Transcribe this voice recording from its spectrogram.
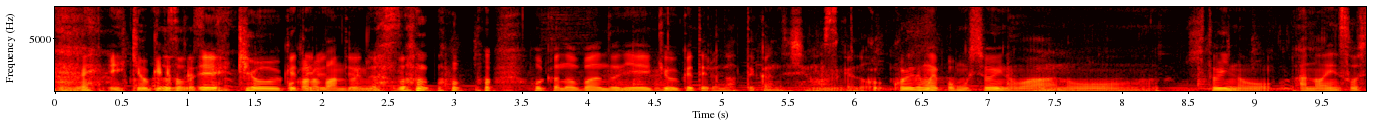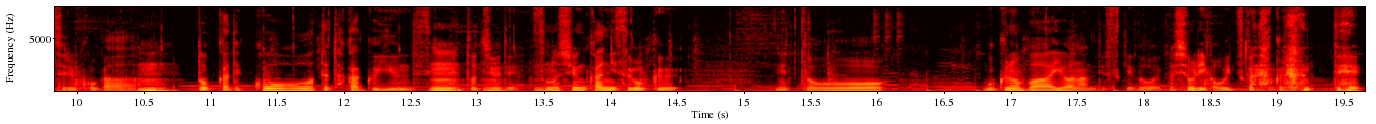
のね 影響を受けてるね。影響を受けてるっていう他のバンドに。そう。他のバンドに影響を受けてるなって感じしますけど、ここれでもやっぱ面白いのは、うん。あの一人のあの演奏してる子が、うん。どっかでこうって高く言うんですよね、うん。途中で、うん。その瞬間にすごくえっと僕の場合はなんですけどやっぱ処理が追いつかなくなって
